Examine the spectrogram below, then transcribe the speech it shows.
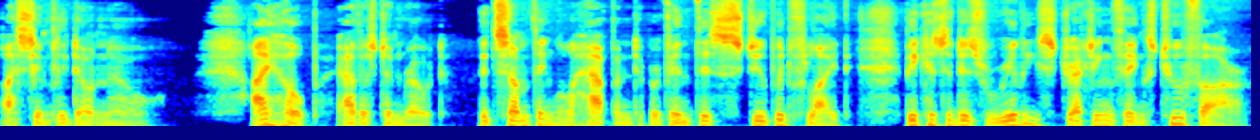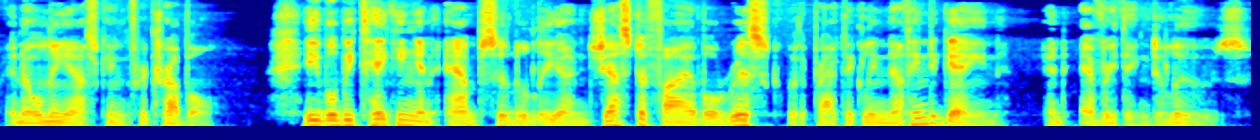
I simply don't know. I hope, Atherstone wrote, that something will happen to prevent this stupid flight because it is really stretching things too far and only asking for trouble. It will be taking an absolutely unjustifiable risk with practically nothing to gain and everything to lose.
